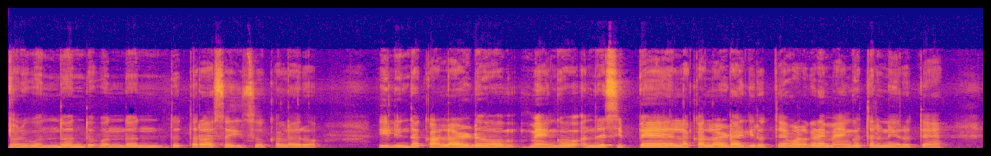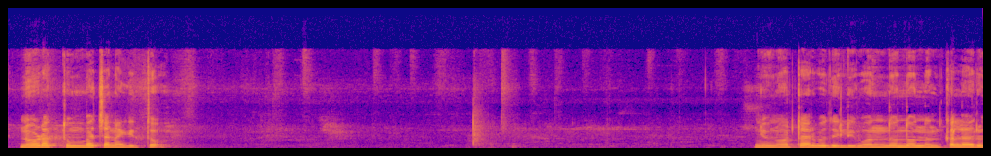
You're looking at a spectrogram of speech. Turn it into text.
ನೋಡಿ, ಒಂದೊಂದು ಒಂದೊಂದು ಥರ ಸೈಜು, ಕಲರು. ಇಲ್ಲಿಂದ ಕಲರ್ಡ್ ಮ್ಯಾಂಗೋ, ಅಂದರೆ ಸಿಪ್ಪೆ ಎಲ್ಲ ಕಲರ್ಡ್ ಆಗಿರುತ್ತೆ, ಒಳಗಡೆ ಮ್ಯಾಂಗೋ ಥರನೇ ಇರುತ್ತೆ. ನೋಡೋಕೆ ತುಂಬ ಚೆನ್ನಾಗಿತ್ತು. ನೀವು ನೋಡ್ತಾ ಇರ್ಬೋದು, ಇಲ್ಲಿ ಒಂದೊಂದು ಒಂದೊಂದು colour,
